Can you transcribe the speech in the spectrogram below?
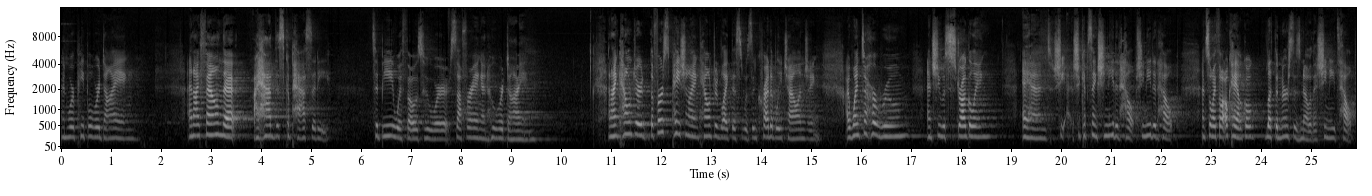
and where people were dying. And I found that I had this capacity to be with those who were suffering and who were dying. And I encountered, the first patient I encountered like this was incredibly challenging. I went to her room and she was struggling and she, she kept saying she needed help. She needed help. And so I thought, okay, I'll go let the nurses know that she needs help.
